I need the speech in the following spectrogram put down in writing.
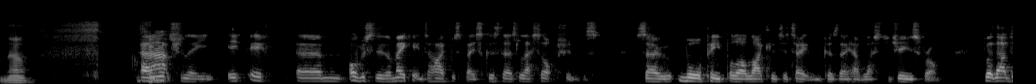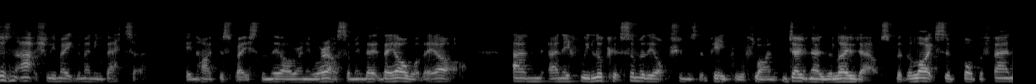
no. And actually, if if um, obviously they'll make it into hyperspace because there's less options, so more people are likely to take them because they have less to choose from. But that doesn't actually make them any better in hyperspace than they are anywhere else. I mean, they, they are what they are. And and if we look at some of the options that people were flying, don't know the loadouts, but the likes of Boba Fett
